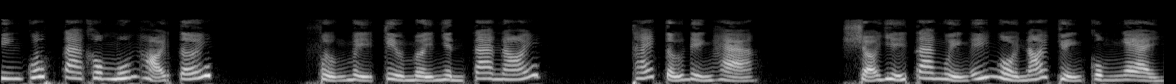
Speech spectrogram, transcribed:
Yên quốc ta không muốn hỏi tới. Phượng Mị Kiều Mị nhìn ta nói. Thái tử Điện Hạ. Sở dĩ ta nguyện ý ngồi nói chuyện cùng ngài.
